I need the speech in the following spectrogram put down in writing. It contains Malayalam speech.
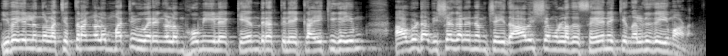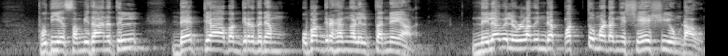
ഇവയിൽ നിന്നുള്ള ചിത്രങ്ങളും മറ്റു വിവരങ്ങളും ഭൂമിയിലെ കേന്ദ്രത്തിലേക്ക് അയക്കുകയും അവിടെ വിശകലനം ചെയ്ത് ആവശ്യമുള്ളത് സേനയ്ക്ക് നൽകുകയുമാണ്. പുതിയ സംവിധാനത്തിൽ ഡേറ്റ അപഗ്രഥനം ഉപഗ്രഹങ്ങളിൽ തന്നെയാണ്. നിലവിലുള്ളതിന്റെ പത്ത് മടങ്ങ് ശേഷിയുണ്ടാവും.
